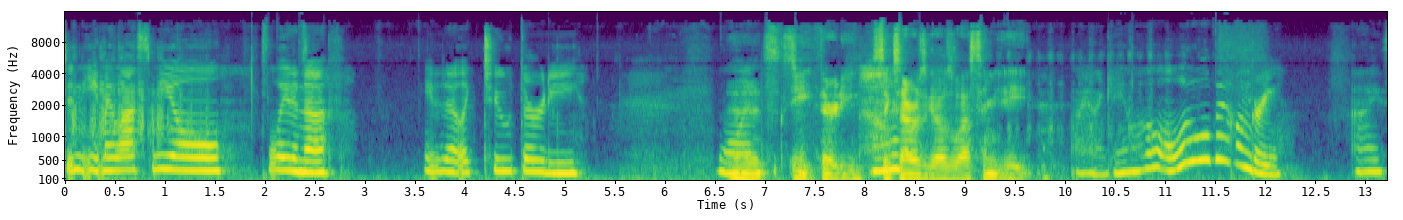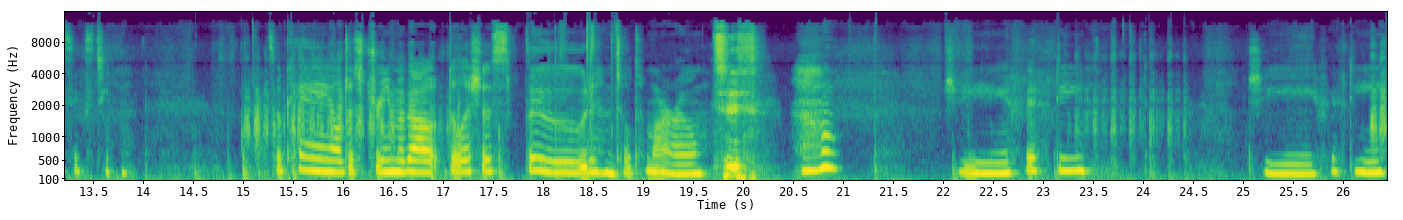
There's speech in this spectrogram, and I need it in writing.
didn't eat my last meal late enough. Ate it at like 2.30. And it's 8.30. Six hours ago was the last time you ate. I'm getting a little, a little bit hungry. I 16. It's okay. I'll just dream about delicious food until tomorrow. G50. G50.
